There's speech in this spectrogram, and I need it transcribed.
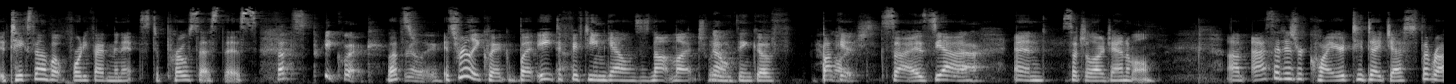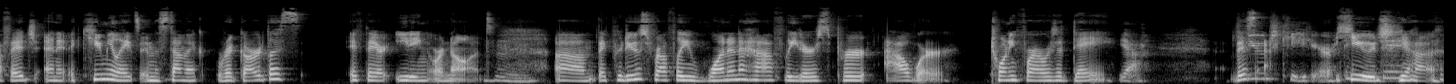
it takes them about 45 minutes to process this. That's pretty quick. That's really. It's really quick, but 8 to 15 gallons is not much when No. you think of How bucket large. size. Yeah. Yeah. And such a large animal. Um, acid is required to digest the roughage and it accumulates in the stomach regardless if they are eating or not. Mm-hmm. Um, they produce roughly one and a half liters per hour, 24 hours a day. yeah. This Huge key here. huge yeah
